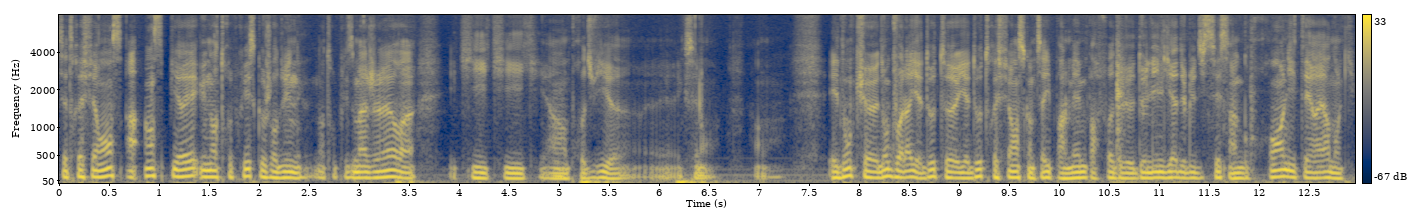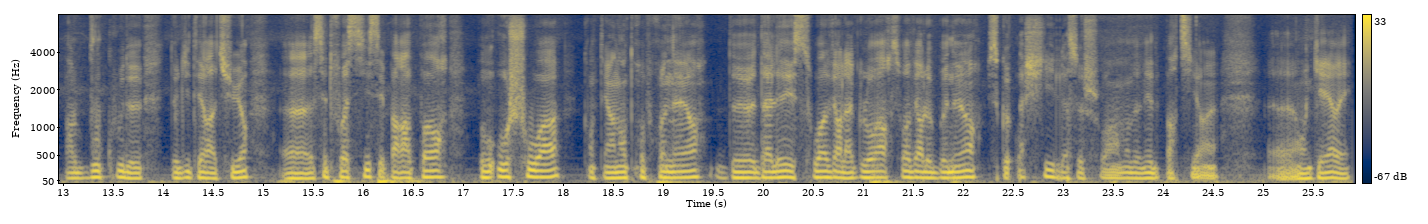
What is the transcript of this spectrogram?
Cette référence a inspiré une entreprise qu'aujourd'hui une, une entreprise majeure euh, et qui, qui, qui a un produit euh, excellent. Et donc, euh, donc voilà, il y a d'autres, il y a d'autres références comme ça. Il parle même parfois de, de l'Iliade, de l'Odyssée. C'est un grand littéraire, donc il parle beaucoup de, de littérature. Cette fois-ci, c'est par rapport au choix quand tu es un entrepreneur d'aller soit vers la gloire, soit vers le bonheur, puisque Achille a ce choix à un moment donné de partir euh, en guerre. Et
